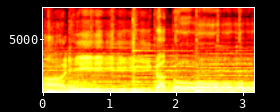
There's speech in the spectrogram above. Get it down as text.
ありがとう。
